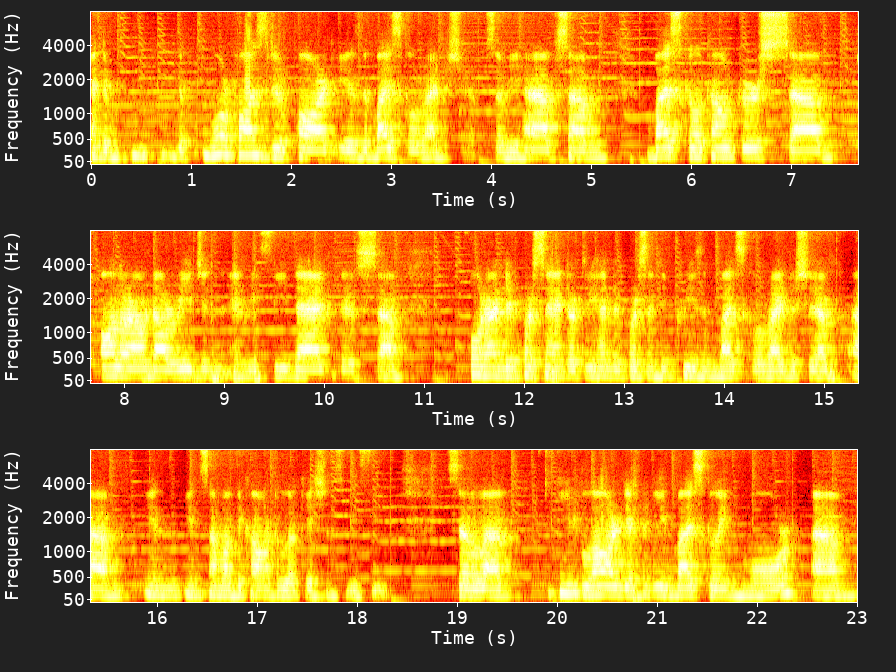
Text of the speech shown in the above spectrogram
and the, the more positive part is the bicycle ridership. So we have some bicycle counters um, all around our region, and we see that there's uh, 400% or 300% increase in bicycle ridership um, in, in some of the counter locations we see. So uh, people are definitely bicycling more, um,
